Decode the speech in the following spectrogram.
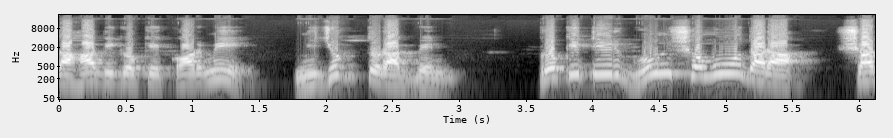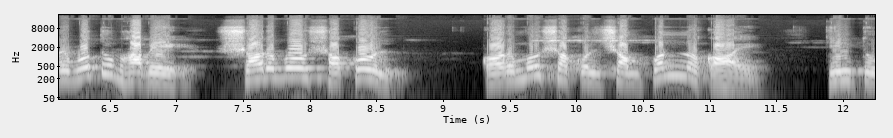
তাহাদিগকে কর্মে নিযুক্ত রাখবেন। প্রকৃতির গুণ সমূহ দ্বারা সর্বতোভাবে সর্ব সকল কর্ম সকল সম্পন্ন কয়। কিন্তু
